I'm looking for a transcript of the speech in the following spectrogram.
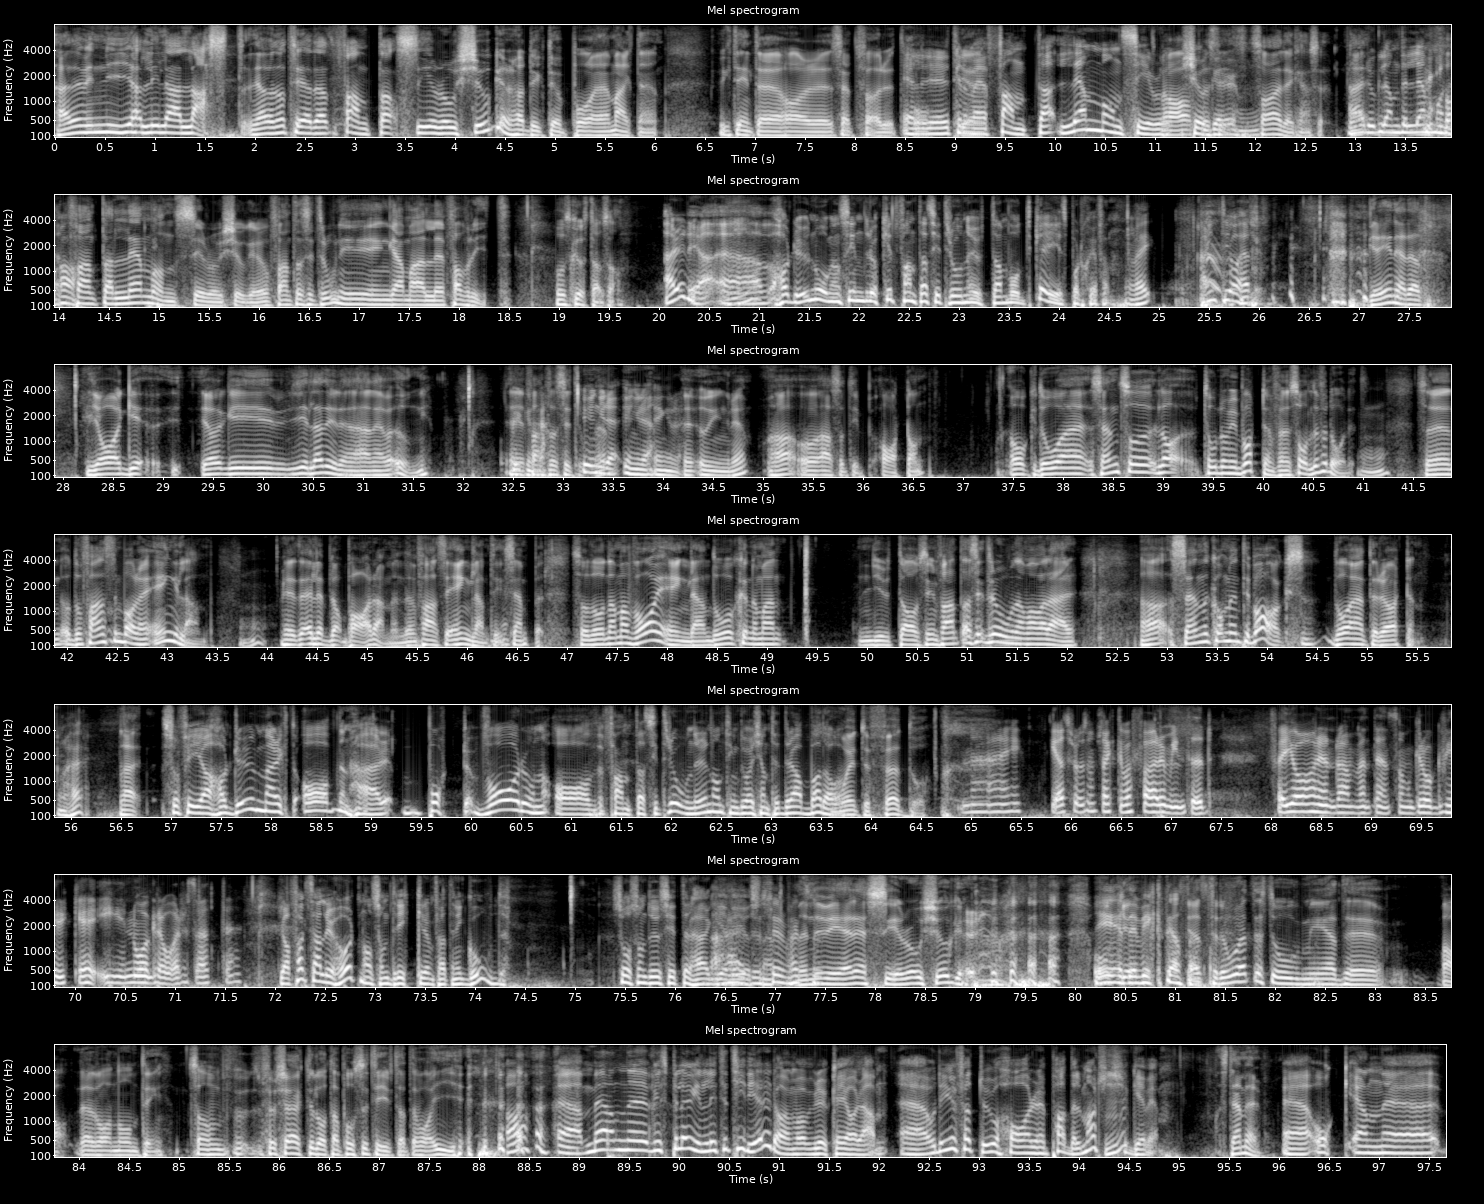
här är min nya lilla last. Jag noterade att Fanta Zero Sugar har dykt upp på eh, marknaden. Vilket jag inte har eh, sett förut. Eller är det till och eh, med Fanta Lemon Zero Ja, Sugar? precis. Sa jag det kanske? Nej, du glömde lemonet. Fa- Fanta Lemon Zero Sugar och Fanta Citron är ju en gammal eh, favorit hos Gustafsson. Är det det? Eh, Mm. har du någonsin druckit Fanta Citron utan vodka i sportchefen? Nej. Nej, inte jag heller. Grejen är det att jag, jag gillade ju den här när jag var ung. Eh, Yngre. Yngre, yngre. Yngre. Eh, yngre, ja, och alltså typ 18. Och då, eh, sen så la, tog de ju bort den för den sålde för dåligt. Mm. Så den, och då fanns den bara i England. Eh, Eller bara, men den fanns i England till exempel. Så då när man var i England då kunde man njuta av sin fantacitron när man var där. Ja, sen kom den tillbaks. Då har jag inte rört den. Nähä. Nej. Sofia, har du märkt av den här bortvaron av Fanta Citron? Är det någonting du har känt dig drabbad Hon var av? ju inte född då. Nej, jag tror som sagt det var före min tid. För jag har ändå använt den som groggvirke i några år. Så att, eh, Jag har faktiskt aldrig hört någon som dricker den för att den är god. Så som du sitter här Nej, just nu. ser Men faktiskt, nu är det zero sugar. det är det eh, viktigaste. Jag Alltså. tror att det stod med, eh, Ja, det var någonting som försökte låta positivt att det var i. Ja, eh, men eh, vi spelar in lite tidigare idag än vad vi brukar göra. Eh, Och det är ju för att du har paddelmatch, GV. Stämmer. Och en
